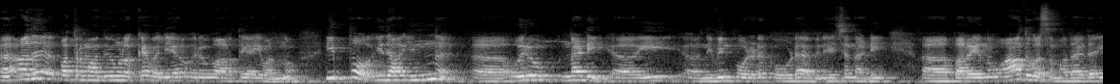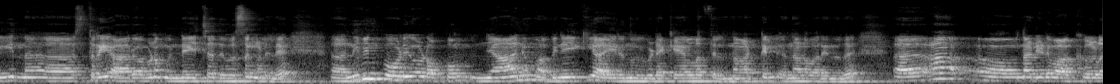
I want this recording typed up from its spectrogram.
അത് പത്രമാധ്യമങ്ങളൊക്കെ വലിയ ഒരു വാർത്തയായി വന്നു. ഇപ്പോൾ ഇതാ ഇന്ന് ഒരു നടി ഈ നിവിൻ പോളിയുടെ കൂടെ അഭിനയിച്ച നടി പറയുന്നു ആ ദിവസം അതായത് ഈ സ്ത്രീ ആരോപണം ഉന്നയിച്ച ദിവസങ്ങളിൽ നിവിൻ പോളിയോടൊപ്പം ഞാനും അഭിനയിക്കുകയായിരുന്നു ഇവിടെ കേരളത്തിൽ നാട്ടിൽ എന്നാണ് പറയുന്നത്. ആ, നടിയുടെ വാക്കുകൾ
